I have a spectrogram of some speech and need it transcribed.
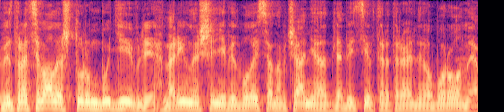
Відпрацювали штурм будівлі. На Рівненщині відбулися навчання для бійців територіальної оборони.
